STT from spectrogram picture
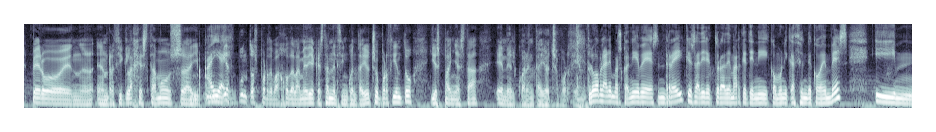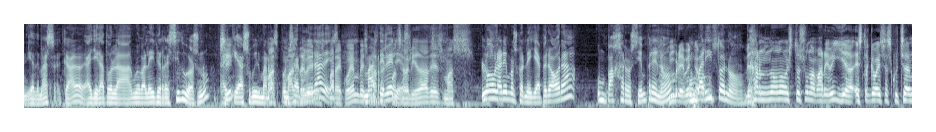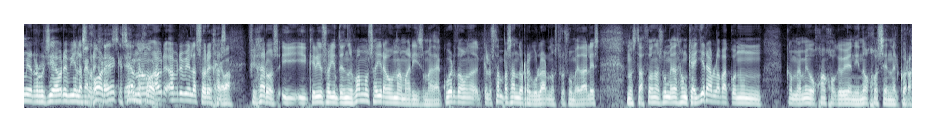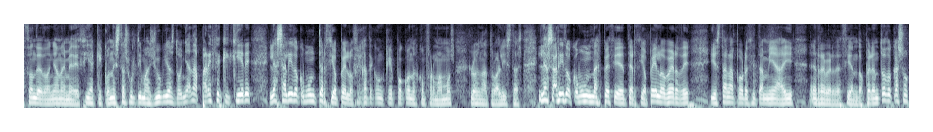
pero en, en reciclaje estamos ahí, Ahí, 10 ahí. puntos por debajo de la media, que está en el 58%, y España está en el 48%. Luego hablaremos con Nieves Rey, que es la directora de marketing y comunicación de Coembes, y, y además, claro, ha llegado la nueva ley de residuos, ¿no? Hay que asumir más, Más responsabilidades. deberes para Ecoembes, más, deberes. responsabilidades, más... Luego más- hablaremos con ella, pero ahora un pájaro siempre, ¿no? Hombre, venga, un barítono. Dejarme, no, no, esto es una maravilla. Esto que vais a escuchar, mira, Roger, abre bien las Mejor, orejas. ¿eh? Que sea el no, no, mejor. abre, abre bien las orejas. Venga. Fijaros, y, y queridos oyentes, nos vamos a ir a una marisma, ¿de acuerdo? A una- que lo están pasando regular nuestros humedales, nuestras zonas húmedas. Aunque ayer hablaba con un con mi amigo Juanjo que vive en Hinojos, en el corazón de Doñana, y me decía que con estas últimas lluvias, Doñana parece que quiere, le ha salido como un terciopelo. Fíjate con qué poco nos conformamos los naturalistas. Le ha salido como una especie de terciopelo verde y está la pobrecita mía ahí eh, reverdeciendo. Pero en todo caso,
